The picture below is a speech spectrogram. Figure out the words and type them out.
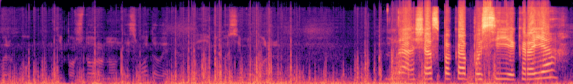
вверху, типу в сторону не сходили, а іменно семяложі. Да, зараз поки посіє края, то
